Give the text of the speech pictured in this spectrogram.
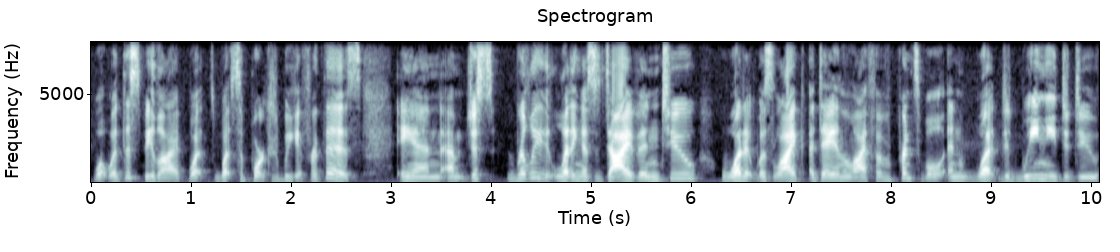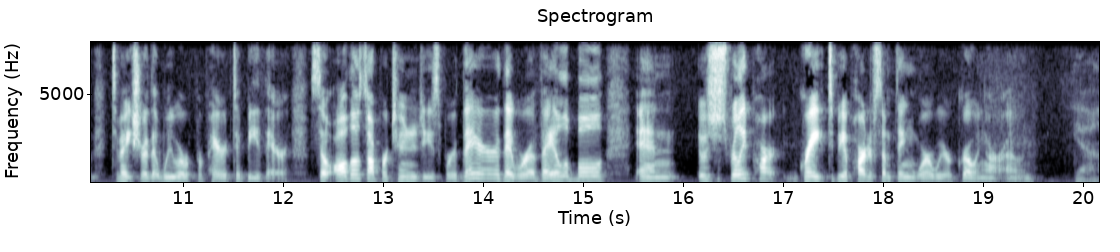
What would this be like? What what support could we get for this? And um, just really letting us dive into what it was like a day in the life of a principal and what did we need to do to make sure that we were prepared to be there. So all those opportunities were there. They were available, and it was just really part great to be a part of something where we were growing our own. Yeah.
